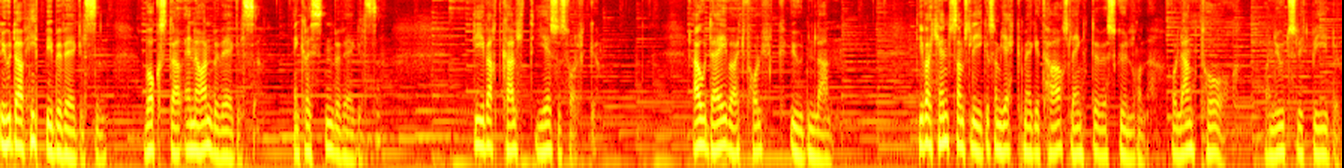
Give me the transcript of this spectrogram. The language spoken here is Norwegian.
Ut av hippiebevegelsen vokste en annen bevegelse, en kristen bevegelse. De ble kalt Jesusfolket. Også de var et folk uten land. De var kjent som slike som gikk med gitar slengt over skuldrene, og langt hår og en utslitt bibel.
